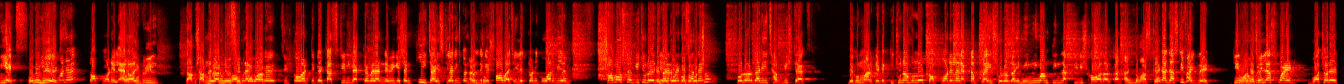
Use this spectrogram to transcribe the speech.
ভিএক্স ওবি VX মানে top model alloy model। Wheel তার সামনে Brand new seat cover। Seat cover থেকে touch screen back camera navigation কি চাই স্টিয়ারিং কন্ট্রোল থেকে সব আছে ইলেকট্রনিক ওআরভিএম সমস্ত কিছু রয়েছে code কত করছ? ষোলোর গাড়ি ছাব্বিশ ট্যাক্স দেখুন মার্কেটে কিছু না হলেও টপ মডেলের একটা প্রাইস ষোলোর গাড়ি মিনিমাম তিন লাখ তিরিশ হওয়া দরকার একদম আজকে এটা জাস্টিফাইড রেট কিন্তু? বিলাস পয়েন্ট বছরের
